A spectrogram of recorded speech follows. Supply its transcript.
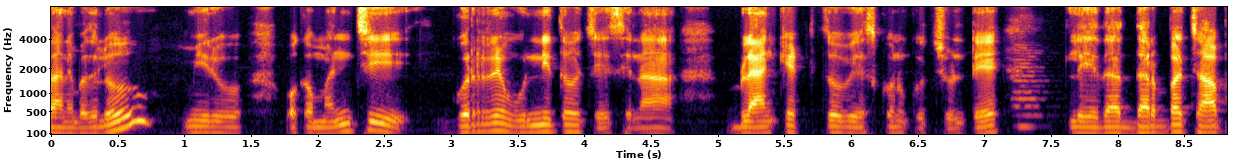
దాని బదులు మీరు ఒక మంచి గొర్రె ఉన్నితో చేసిన బ్లాంకెట్‌తో వేసుకొని కూర్చుంటే, లేదా దర్భ చాప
